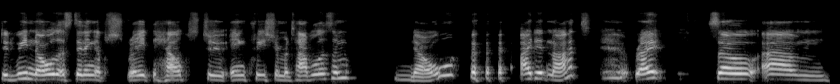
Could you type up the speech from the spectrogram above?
did we know that sitting up straight helps to increase your metabolism? No, I did not. Right. So, um,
